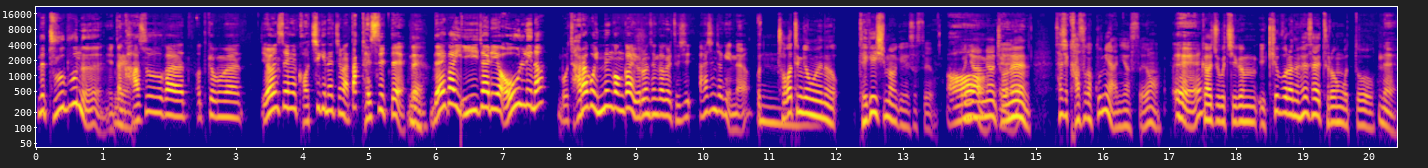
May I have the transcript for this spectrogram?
근데 두 분은 일단 네. 가수가 어떻게 보면 연생을 거치긴 했지만 딱 됐을 때 네. 내가 이 자리에 어울리나? 뭐 잘하고 있는 건가? 이런 생각을 드시, 하신 적이 있나요? 음. 저 같은 경우에는 되게 심하게 했었어요. 왜냐하면 저는 사실 가수가 꿈이 아니었어요. 예. 예. 그래가지고 지금 이 큐브라는 회사에 들어온 것도 네.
